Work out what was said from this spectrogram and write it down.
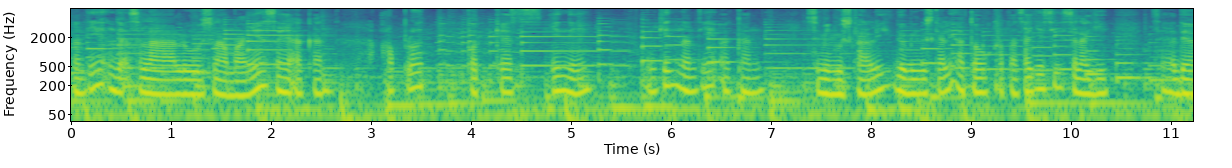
nantinya nggak selalu selamanya saya akan upload podcast ini. Mungkin nantinya akan seminggu sekali dua minggu sekali atau kapan saja sih selagi saya ada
